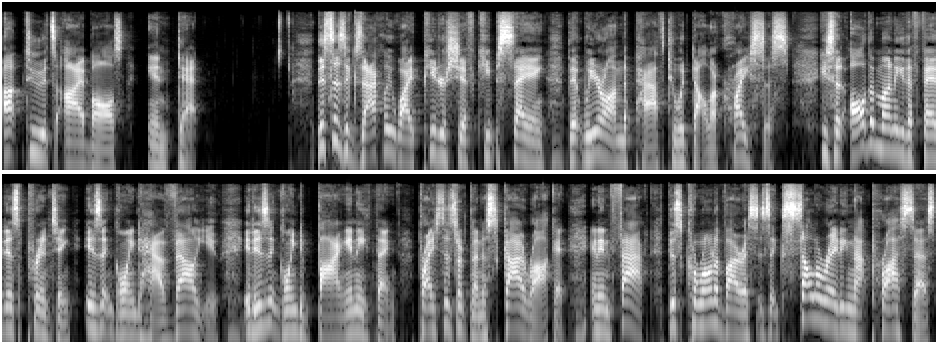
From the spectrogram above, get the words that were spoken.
up to its eyeballs in debt? This is exactly why Peter Schiff keeps saying that we are on the path to a dollar crisis. He said all the money the Fed is printing isn't going to have value. It isn't going to buy anything. Prices are going to skyrocket. And in fact, this coronavirus is accelerating that process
